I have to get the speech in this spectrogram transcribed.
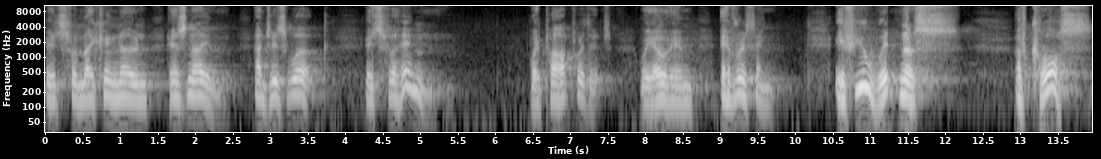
it's for making known His name and His work, it's for Him. We part with it. We owe him everything. If you witness, of course,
